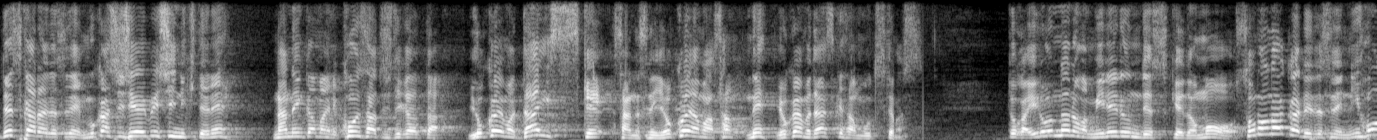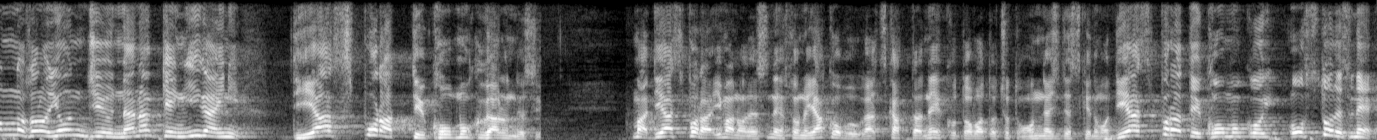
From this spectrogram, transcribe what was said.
ですからですね、昔 JBC に来てね、何年か前にコンサートしてくださった横山大輔さんですね、横山さん、ね、横山大輔さんも映ってます。とかいろんなのが見れるんですけども、その中でですね、日本のその47県以外にディアスポラっていう項目があるんですよ。まあ、ディアスポラ、今のですね、そのヤコブが使ったね、言葉とちょっと同じですけども、ディアスポラという項目を押すとですね、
